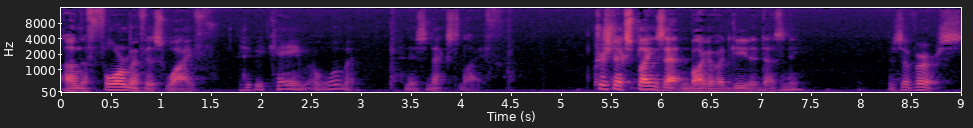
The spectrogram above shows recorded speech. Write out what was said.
on the form of his wife, and he became a woman in his next life. Krishna explains that in Bhagavad Gita, doesn't he? There's a verse.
